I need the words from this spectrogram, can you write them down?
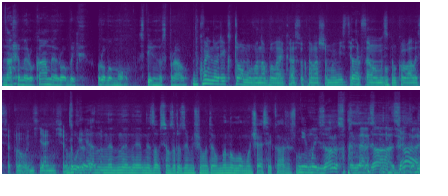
нашими руками, робить, робимо спільну справу. Буквально рік тому вона була якраз от на вашому місці. Так, Так. само ми спілкувалися про діяльність. Дуже я не, не, не, не зовсім зрозумів, чому ти в минулому часі кажеш. Ні, ми і зараз Зараз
